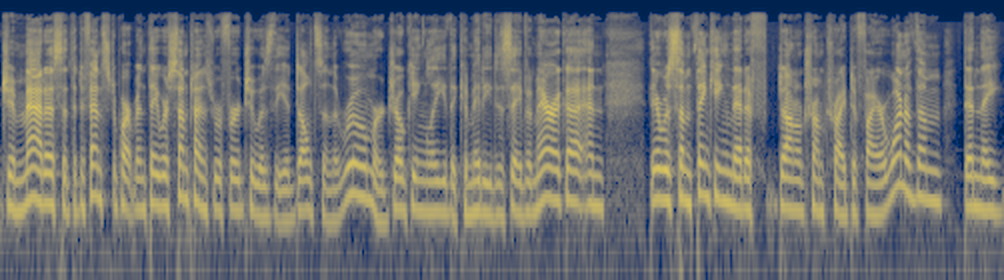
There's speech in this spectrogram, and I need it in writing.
Jim Mattis at the Defense Department, they were sometimes referred to as the adults in the room or jokingly the Committee to Save America. And there was some thinking that if Donald Trump tried to fire one of them, then they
